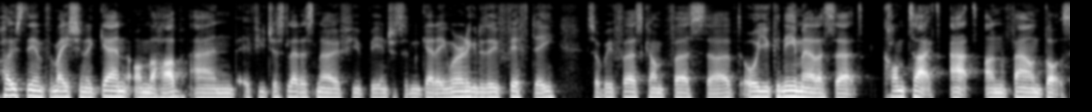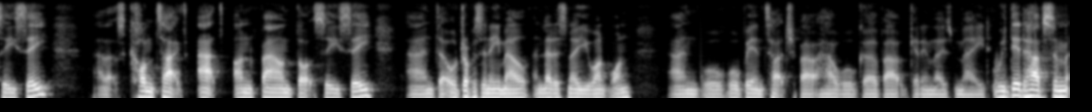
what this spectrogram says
post the information again on the hub and if you just let us know if you'd be interested in getting, we're only going to do 50, so be first come first served or you can email us at contact at unfound.cc. Uh, that's contact at unfound.cc and uh, or drop us an email and let us know you want one and we'll, we'll be in touch about how we'll go about getting those made. We did have some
